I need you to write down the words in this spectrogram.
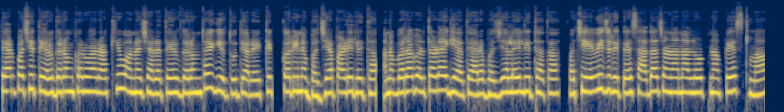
ત્યાર પછી તેલ ગરમ કરવા રાખ્યું અને જ્યારે તેલ ગરમ થઈ ગયું હતું, ત્યારે એક એક કરીને ભજીયા પાડી લીધા અને બરાબર તળાઈ ગયા ત્યારે ભજીયા લઈ લીધા હતા. પછી એવી જ રીતે સાદા ચણાના લોટના પેસ્ટમાં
